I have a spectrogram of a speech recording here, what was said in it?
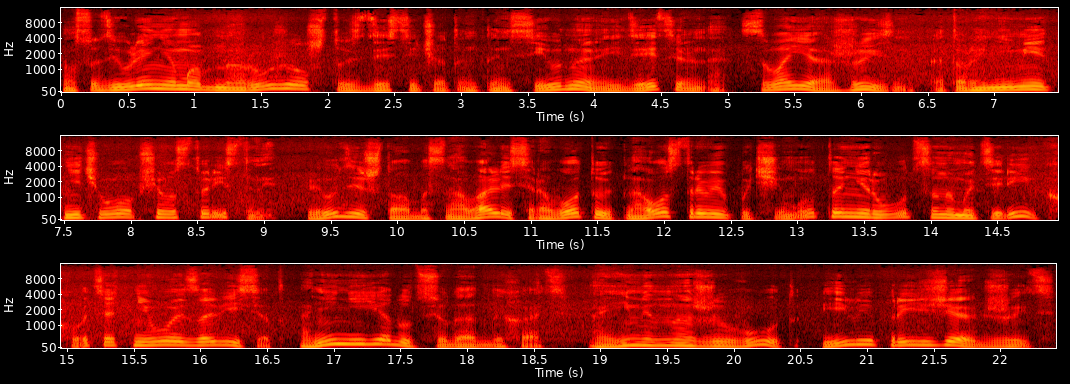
но с удивлением обнаружил, что здесь течет интенсивная и деятельная своя жизнь, которая не имеет ничего общего с туристами. Люди, что обосновались, работают на острове, почему-то не рвутся на материк, хоть от него и зависят. Они не едут сюда отдыхать, а именно живут или приезжают жить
